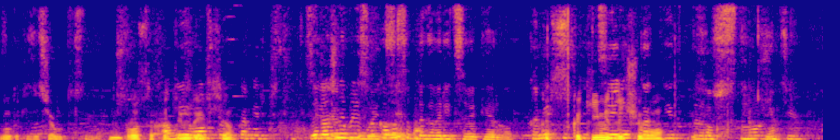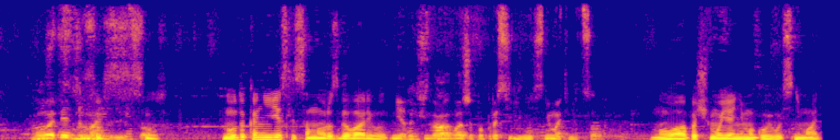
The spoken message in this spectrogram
Ну, так и зачем это снимать? Ну, просто А хотим, да и все. Вы должны были с руководством договориться, во-первых. С какими, для чего? можете. Ну, вы опять снимать. снимаете лицо. Смысл? Ну, так они, если со мной разговаривают, Нет, так ва- вас же попросили не снимать лицо. ну, а почему я не могу его снимать?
